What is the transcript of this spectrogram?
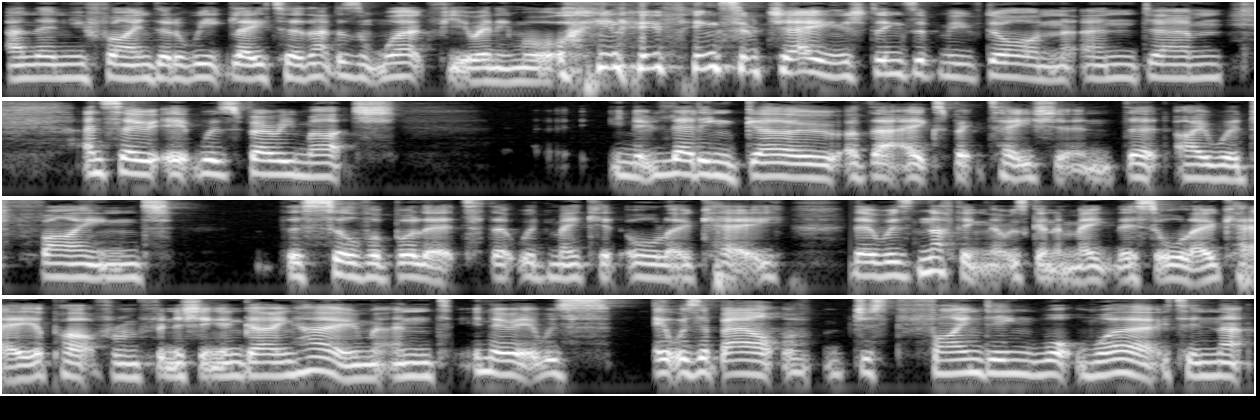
And then you find that a week later that doesn't work for you anymore. you know, things have changed, things have moved on, and um, and so it was very much, you know, letting go of that expectation that I would find the silver bullet that would make it all okay. There was nothing that was going to make this all okay apart from finishing and going home. And, you know, it was it was about just finding what worked in that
